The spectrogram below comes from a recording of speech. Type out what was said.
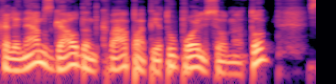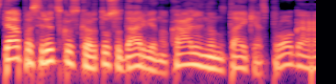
kaliniams gaudant kvapą pietų poilsio metu, Stepas Ritskus kartu su dar vienu kaliniu nutaikęs progą,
